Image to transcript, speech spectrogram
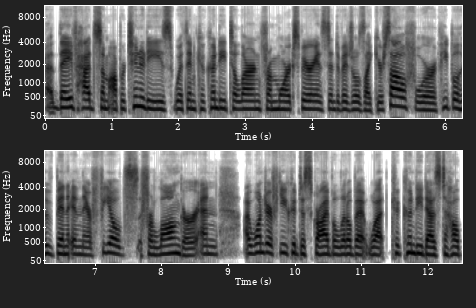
uh, they've had some opportunities within Kikundi to learn from more experienced individuals like yourself or people who've been in in their fields for longer. And I wonder if you could describe a little bit what Kikundi does to help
